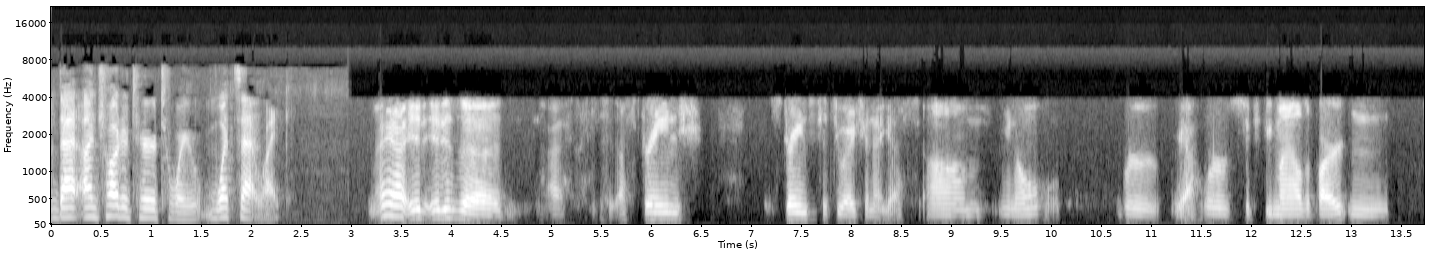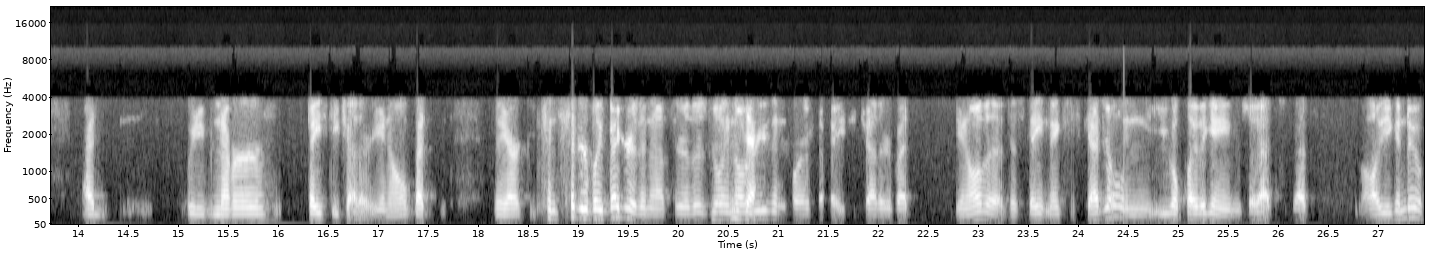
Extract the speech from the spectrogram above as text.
that uncharted territory, what's that like? Yeah, it it is a a, a strange strange situation, I guess. Um, you know, we're yeah we're 60 miles apart, and we've never faced each other, you know, but they are considerably bigger than us. There, there's really no Yeah. reason for us to face each other, but you know the the state makes a schedule, and you go play the game. So that's that's all you can do.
